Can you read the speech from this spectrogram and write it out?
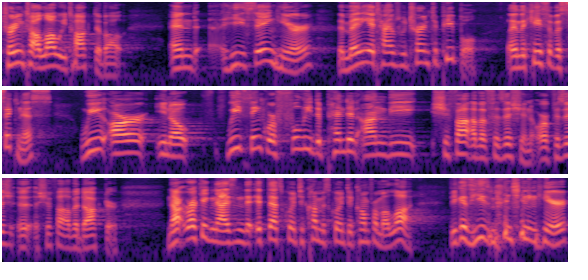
Turning to Allah, we talked about, and He's saying here that many a times we turn to people. Like in the case of a sickness, we are, you know, we think we're fully dependent on the shifa of a physician or a physician, a shifa of a doctor, not recognizing that if that's going to come, it's going to come from Allah. Because he's mentioning here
